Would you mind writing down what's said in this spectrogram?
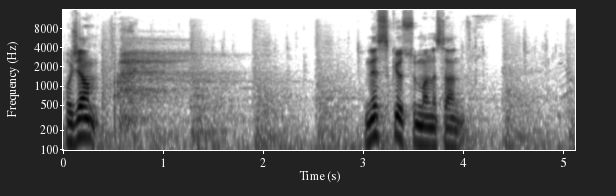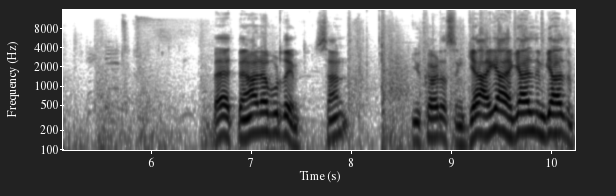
Hocam ne sıkıyorsun bana sen? Evet ben hala buradayım. Sen yukarıdasın. Gel gel geldim geldim.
